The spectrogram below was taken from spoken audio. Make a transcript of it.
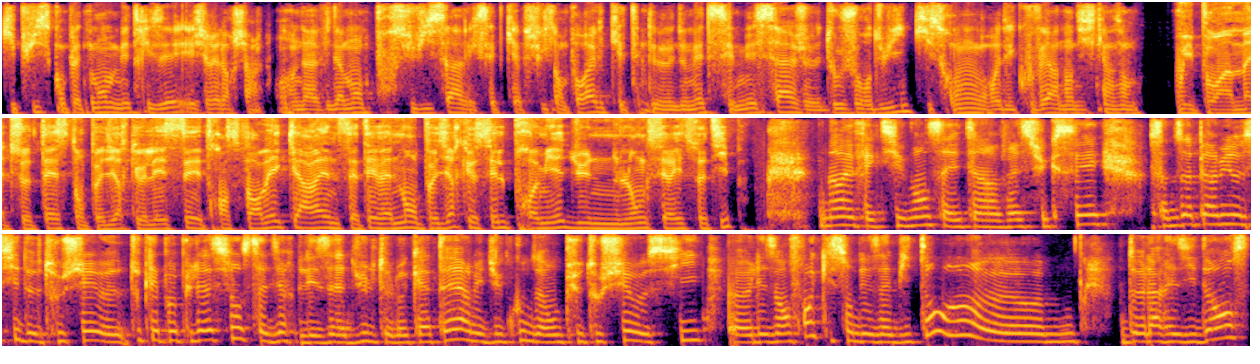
qu'ils puissent complètement maîtriser et gérer leurs charges. On a évidemment poursuivi ça avec cette capsule temporelle qui était de, de mettre ces messages d'aujourd'hui qui seront redécouverts dans 10-15 ans. Oui, pour un match test, on peut dire que l'essai est transformé. Karen, cet événement, on peut dire que c'est le premier d'une longue série de ce type? Non, effectivement, ça a été un vrai succès. Ça nous a permis aussi de toucher euh, toutes les populations, c'est-à-dire les adultes locataires, mais du coup, nous avons pu toucher aussi euh, les enfants qui sont des habitants hein, euh, de la résidence.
